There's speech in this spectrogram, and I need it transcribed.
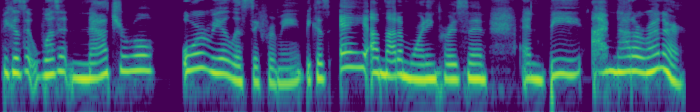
because it wasn't natural or realistic for me because A, I'm not a morning person, and B, I'm not a runner.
